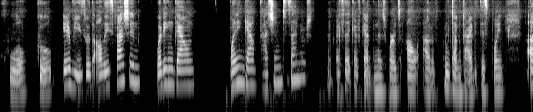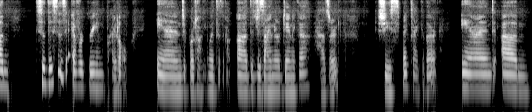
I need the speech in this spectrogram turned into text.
cool, cool interviews with all these fashion wedding gown, wedding gown fashion designers. I feel like I've gotten those words all out of, I'm tongue tied at this point. Um, so this is Evergreen Bridal and we're talking with uh, the designer Danica Hazard. She's spectacular, and um,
